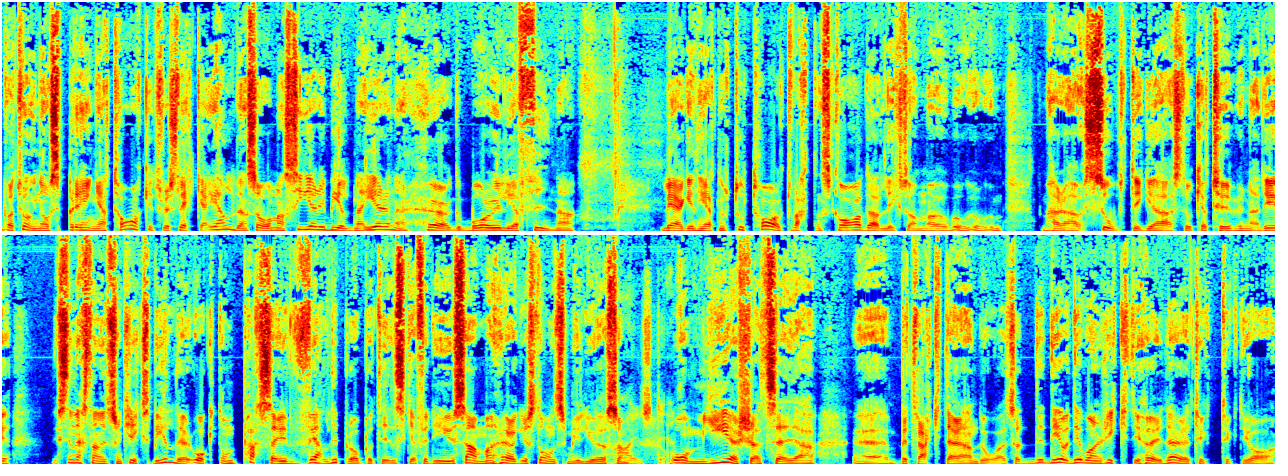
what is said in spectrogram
var tvungna att spränga taket för att släcka elden. Så vad man ser i bilderna är den här högborgerliga fina lägenheten totalt vattenskadad liksom. Och, och, och, de här sotiga stuckaturerna. Det, det ser nästan ut som krigsbilder och de passar ju väldigt bra på Thielska för det är ju samma högreståndsmiljö som Ja, omger så att säga eh, betraktaren då. Så det, det, det var en riktig höjdare tyck, tyckte jag.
